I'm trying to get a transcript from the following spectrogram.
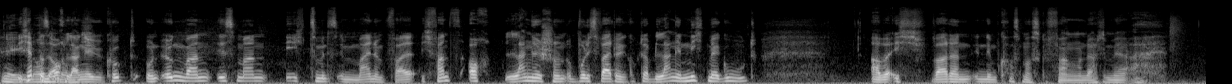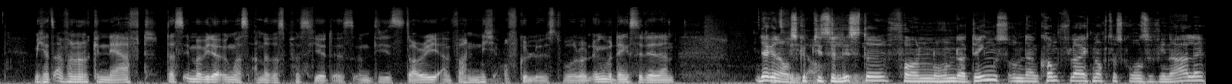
Nee, ich habe das auch lange nicht. geguckt und irgendwann ist man, ich zumindest in meinem Fall, ich fand es auch lange schon, obwohl ich es weitergeguckt habe, lange nicht mehr gut. Aber ich war dann in dem Kosmos gefangen und dachte mir, ach, mich hat es einfach nur noch genervt, dass immer wieder irgendwas anderes passiert ist und die Story einfach nicht aufgelöst wurde. Und irgendwo denkst du dir dann, ja, genau. Es gibt diese Liste von 100 Dings und dann kommt vielleicht noch das große Finale.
